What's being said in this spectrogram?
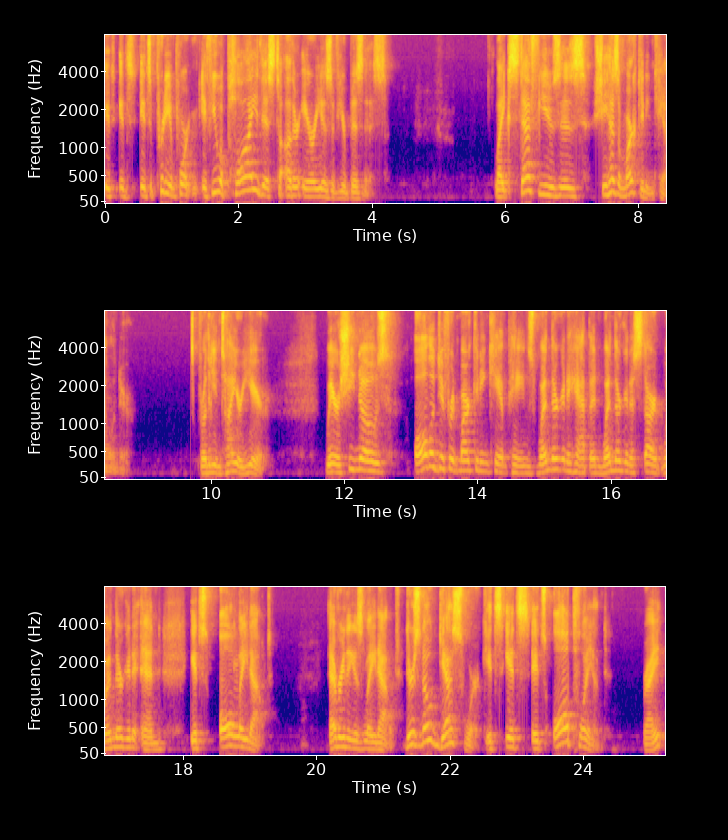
it, it's it's pretty important. If you apply this to other areas of your business, like Steph uses, she has a marketing calendar for the entire year where she knows all the different marketing campaigns, when they're going to happen, when they're going to start, when they're going to end. It's all laid out. Everything is laid out. There's no guesswork. It's it's it's all planned right?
